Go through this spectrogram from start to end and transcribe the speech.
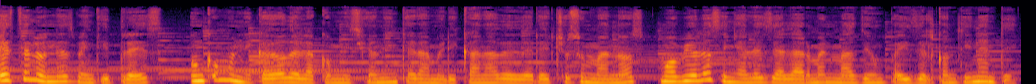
Este lunes 23, un comunicado de la Comisión Interamericana de Derechos Humanos movió las señales de alarma en más de un país del continente.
